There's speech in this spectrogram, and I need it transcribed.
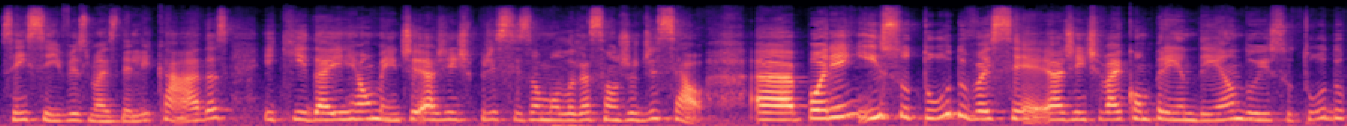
sensíveis, mais delicadas, e que daí realmente a gente precisa homologação judicial. Ah, porém, isso tudo vai ser, a gente vai compreendendo isso tudo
